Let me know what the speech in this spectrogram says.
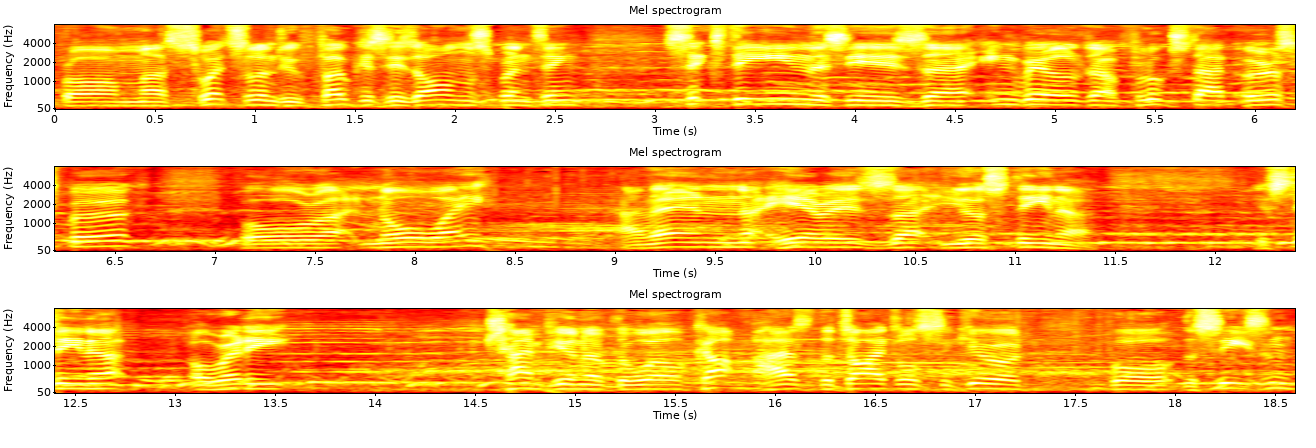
from uh, Switzerland, who focuses on sprinting. 16, this is uh, Ingvild Flugstad Østberg for uh, Norway. And then here is uh, Justyna. Justyna, already champion of the World Cup, has the title secured for the season.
